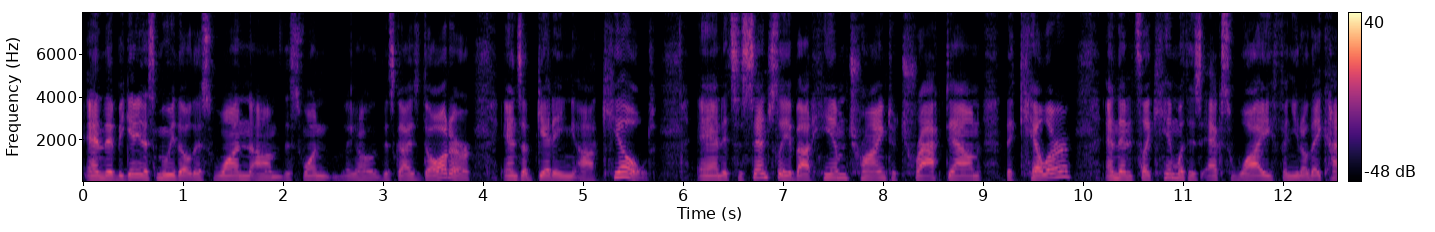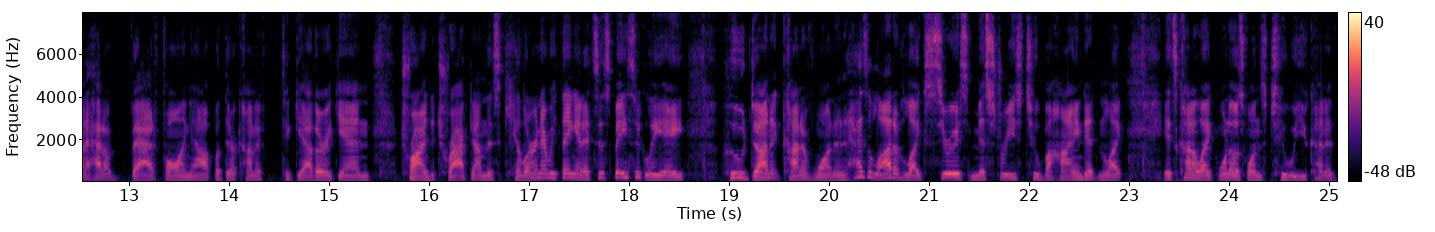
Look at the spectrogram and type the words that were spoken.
And the beginning of this movie, though, this one, um, this one, you know, this guy's daughter ends up getting uh, killed, and it's essentially about him trying to track down the killer. And then it's like him with his ex-wife, and you know, they kind of had a bad falling out, but they're kind of together again, trying to track down this killer and everything. And it's just basically a who done it kind of one, and it has a lot of like serious mysteries too behind it, and like it's kind of like one of those ones too where you kind of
